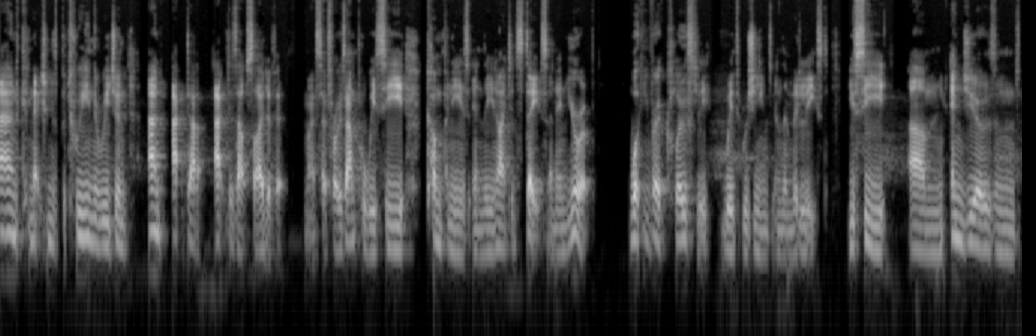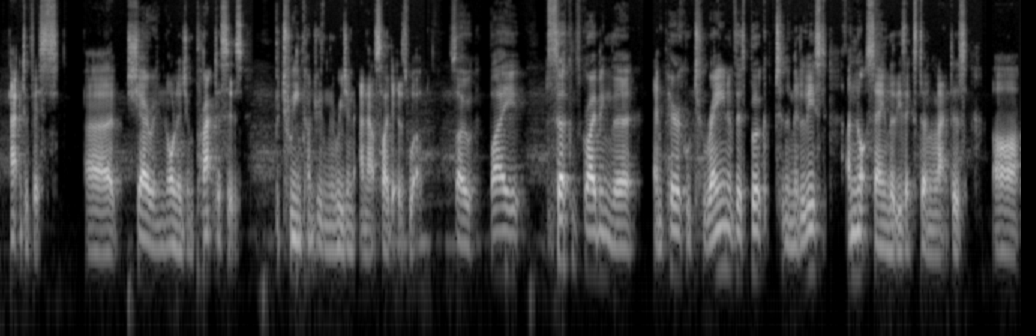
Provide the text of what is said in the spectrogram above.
and connections between the region and act out, actors outside of it. Right? So, for example, we see companies in the United States and in Europe working very closely with regimes in the Middle East. You see um, NGOs and activists uh, sharing knowledge and practices between countries in the region and outside it as well. So, by circumscribing the empirical terrain of this book to the Middle East, I'm not saying that these external actors are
